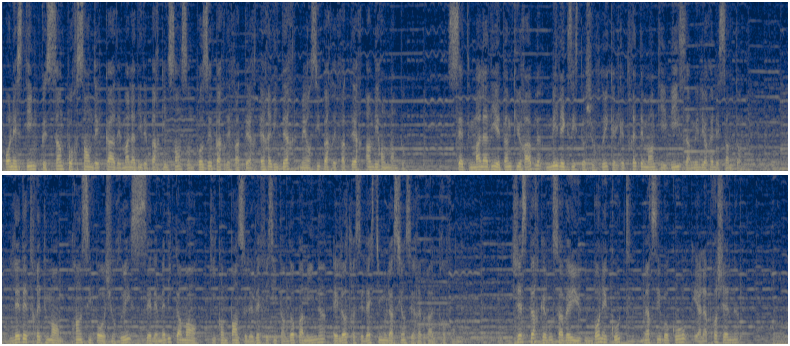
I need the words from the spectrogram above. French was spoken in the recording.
On estime que 5% des cas de maladie de Parkinson sont causés par des facteurs héréditaires mais aussi par des facteurs environnementaux. Cette maladie est incurable, mais il existe aujourd'hui quelques traitements qui visent à améliorer les symptômes. Les deux traitements principaux aujourd'hui, c'est les médicaments qui compensent le déficit en dopamine et l'autre, c'est la stimulation cérébrale profonde. J'espère que vous avez eu une bonne écoute. Merci beaucoup et à la prochaine.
